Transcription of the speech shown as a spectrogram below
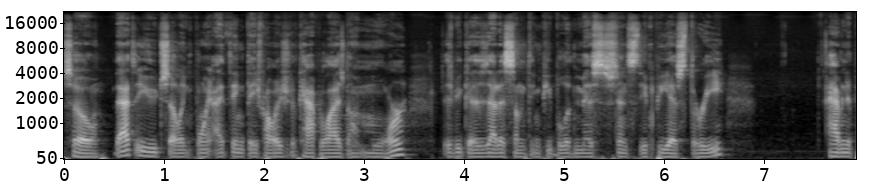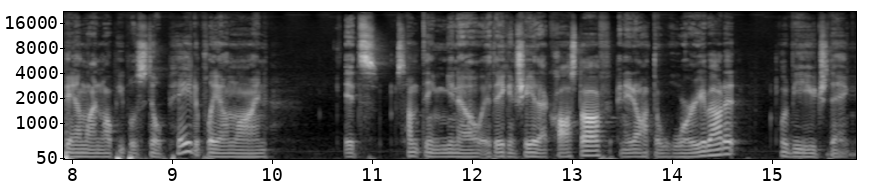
So that's a huge selling point. I think they probably should have capitalized on more, just because that is something people have missed since the PS3. Having to pay online while people still pay to play online, it's something, you know, if they can shave that cost off and they don't have to worry about it, would be a huge thing.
